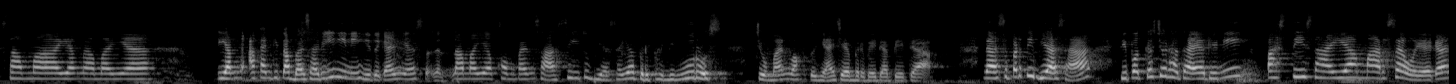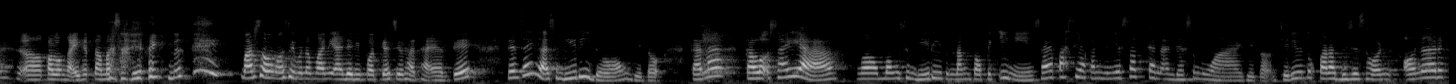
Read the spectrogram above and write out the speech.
sama yang namanya yang akan kita bahas hari ini nih gitu kan ya. Namanya kompensasi itu biasanya berbanding lurus cuman waktunya aja yang berbeda-beda Nah, seperti biasa, di podcast Curhat HRD ini pasti saya Marcel ya kan, e, kalau nggak ingat nama saya gitu. Marcel masih menemani Anda di podcast Curhat HRD, dan saya nggak sendiri dong gitu. Karena kalau saya ngomong sendiri tentang topik ini, saya pasti akan menyesatkan Anda semua gitu. Jadi untuk para business owner,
